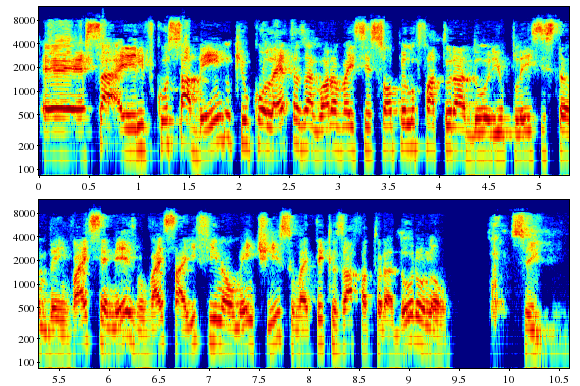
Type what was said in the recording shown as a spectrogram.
é, ele ficou sabendo que o Coletas agora vai ser só pelo faturador e o Places também. Vai ser mesmo? Vai sair finalmente isso? Vai ter que usar faturador ou não? Sim.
